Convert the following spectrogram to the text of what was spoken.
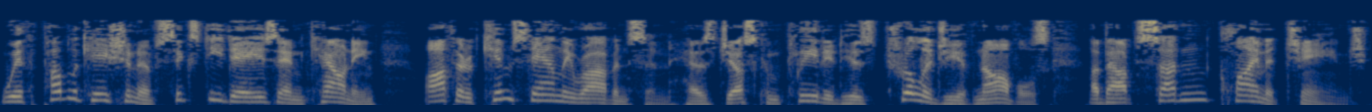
With publication of 60 Days and Counting, author Kim Stanley Robinson has just completed his trilogy of novels about sudden climate change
